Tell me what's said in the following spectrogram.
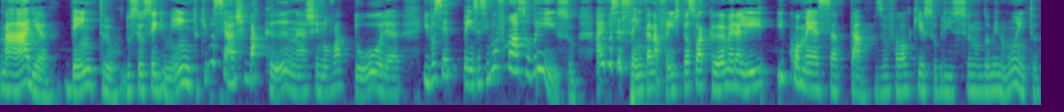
uma área dentro do seu segmento que você acha bacana, acha inovadora, e você pensa assim: vou falar sobre isso. Aí você senta na frente da sua câmera ali e começa, tá, mas eu vou falar o que sobre isso? Eu não domino muito?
